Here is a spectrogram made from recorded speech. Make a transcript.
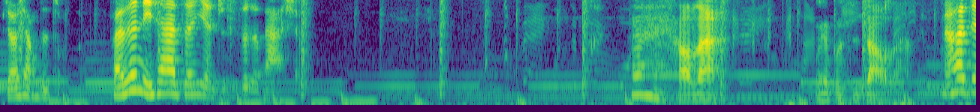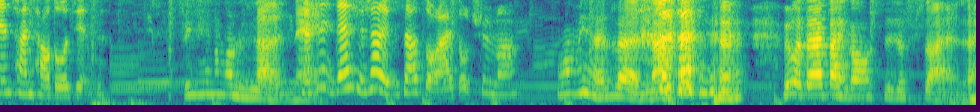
比较像这种。反正你现在睁眼就是这个大小。哎，好啦，我也不知道啦。然后他今天穿超多件的，今天那么冷呢、可是你在学校里不是要走来走去吗？外面很冷啊。如果待在办公室就算了，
